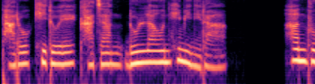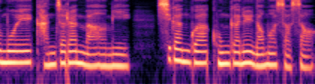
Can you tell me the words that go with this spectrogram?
바로 기도의 가장 놀라운 힘이니라. 한 부모의 간절한 마음이 시간과 공간을 넘어서서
